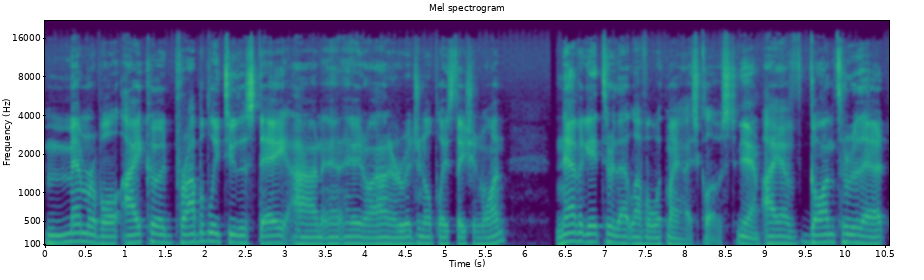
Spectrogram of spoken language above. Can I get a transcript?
memorable. I could probably to this day on a- you know on an original PlayStation 1 navigate through that level with my eyes closed. Yeah. I have gone through that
